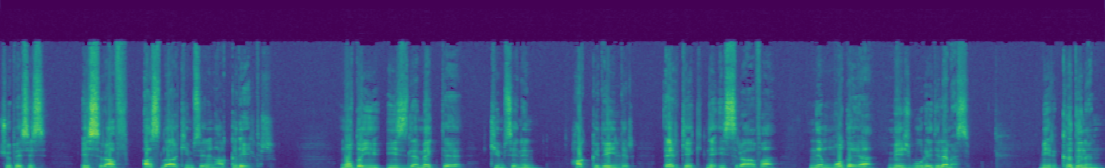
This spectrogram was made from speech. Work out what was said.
Şüphesiz israf asla kimsenin hakkı değildir. Modayı izlemek de kimsenin hakkı değildir erkek ne israfa ne modaya mecbur edilemez. Bir kadının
